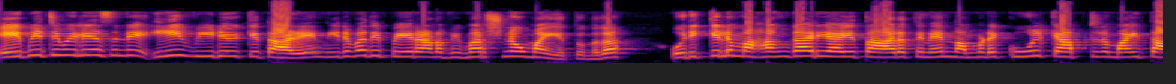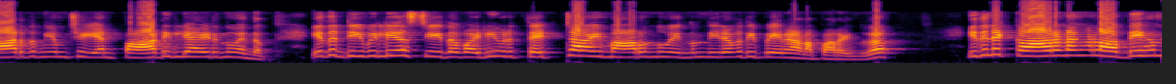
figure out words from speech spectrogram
എ ബി ടി വിലിയേഴ്സിന്റെ ഈ വീഡിയോയ്ക്ക് താഴെ നിരവധി പേരാണ് വിമർശനവുമായി എത്തുന്നത്. ഒരിക്കലും അഹങ്കാരിയായ താരത്തിനെ നമ്മുടെ കൂൾ ക്യാപ്റ്റനുമായി താരതമ്യം ചെയ്യാൻ പാടില്ലായിരുന്നുവെന്നും ഇത് ഡിവിലിയേഴ്സ് ചെയ്ത വലിയൊരു തെറ്റായി മാറുന്നുവെന്നും നിരവധി പേരാണ് പറയുന്നത്. ഇതിന്റെ കാരണങ്ങൾ അദ്ദേഹം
